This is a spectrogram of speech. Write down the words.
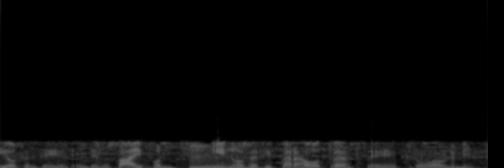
iOS, el de, el de los iPhone, Hmm. y no sé si para otras eh, probablemente.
